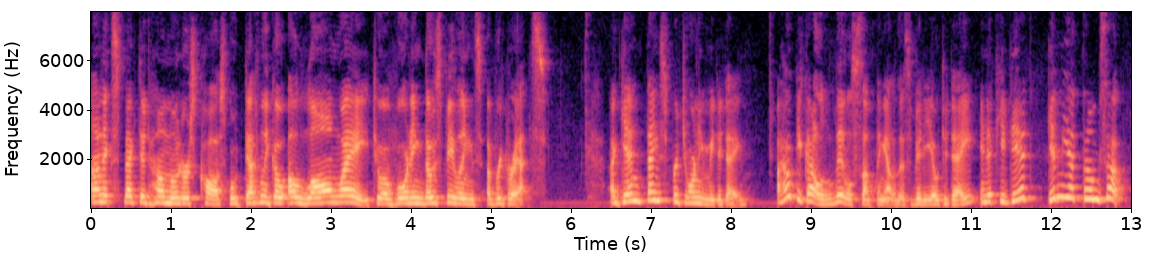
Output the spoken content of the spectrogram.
unexpected homeowners costs will definitely go a long way to avoiding those feelings of regrets. Again, thanks for joining me today. I hope you got a little something out of this video today, and if you did, give me a thumbs up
